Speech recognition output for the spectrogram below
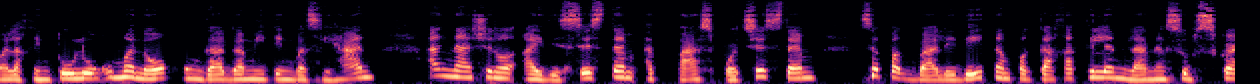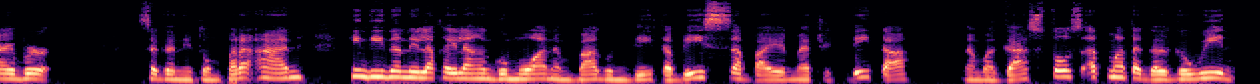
Malaking tulong umano kung gagamiting basihan ang National ID System at Passport System sa pag-validate ng pagkakakilanlan ng subscriber. Sa ganitong paraan, hindi na nila kailangan gumawa ng bagong database sa biometric data na magastos at matagal gawin.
